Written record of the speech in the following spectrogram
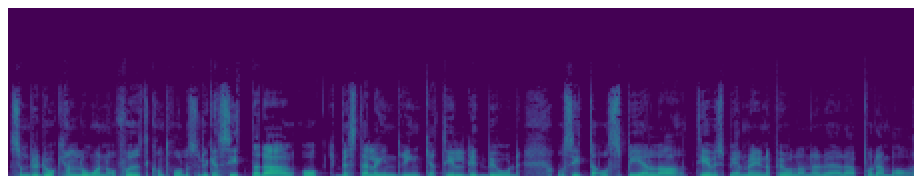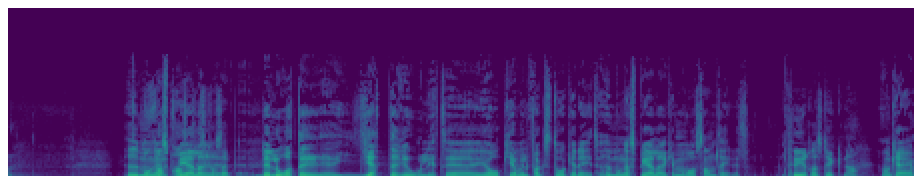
som du då kan låna och få ut kontroller. Så du kan sitta där och beställa in drinkar till ditt bord och sitta och spela tv-spel med dina polare när du är där på den baren. Hur många spelare? koncept. Det låter eh, jätteroligt eh, och jag vill faktiskt åka dit. Hur många spelare kan man vara samtidigt? Fyra stycken. Okej.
